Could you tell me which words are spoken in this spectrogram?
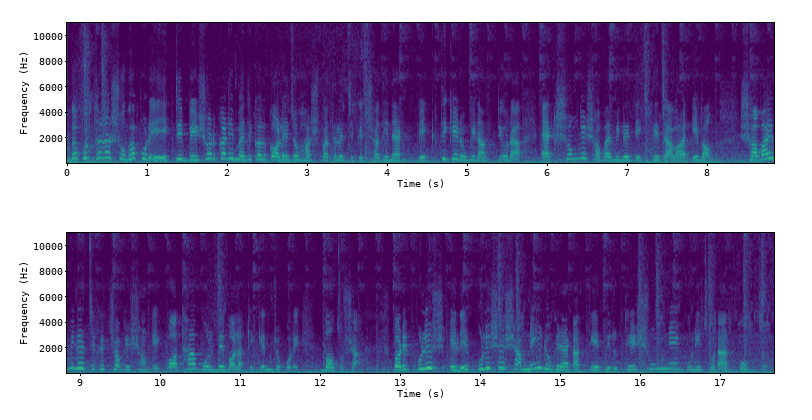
দুর্গাপুর থানার শোভাপুরে একটি বেসরকারি মেডিকেল কলেজ ও হাসপাতালে চিকিৎসাধীন এক ব্যক্তিকে রোগীর আত্মীয়রা একসঙ্গে সবাই মিলে দেখতে যাওয়া এবং সবাই মিলে চিকিৎসকের সঙ্গে কথা বলবে বলাকে কেন্দ্র করে বচসা। পরে পুলিশ এলে পুলিশের সামনেই রোগীর এক আত্মীয়ের বিরুদ্ধে শূন্যে গুলি ছোড়ার অভিযোগ।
